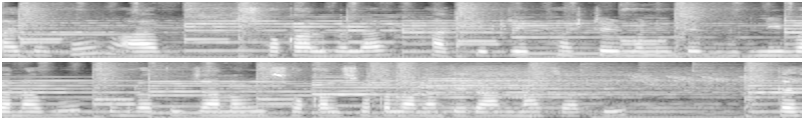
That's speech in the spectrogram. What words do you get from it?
আর দেখো, আর সকালবেলার আজকে ব্রেকফাস্টের মেনুতে ঘুগনি বানাবো। তোমরা তো জানোই, সকাল সকাল আমাদের রান্না চাপে। তাই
